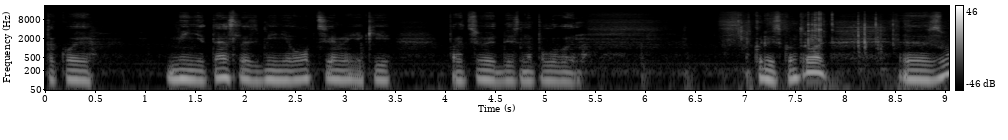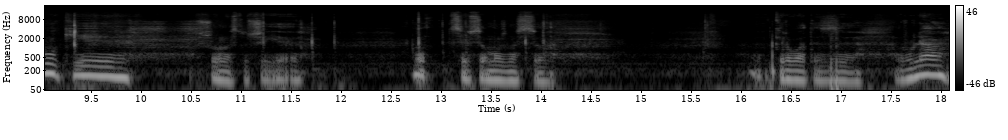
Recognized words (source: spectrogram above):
такої міні-Тесли з міні-опціями, які працюють десь наполовину. Круїз контроль, е, звуки. Що у нас тут ще є? Ну, це все можна цього керувати з руля.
